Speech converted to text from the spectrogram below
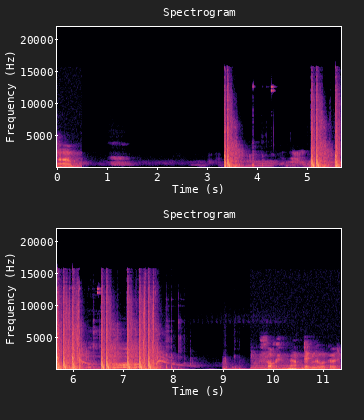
Uh-oh. Fuck, that didn't go good.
